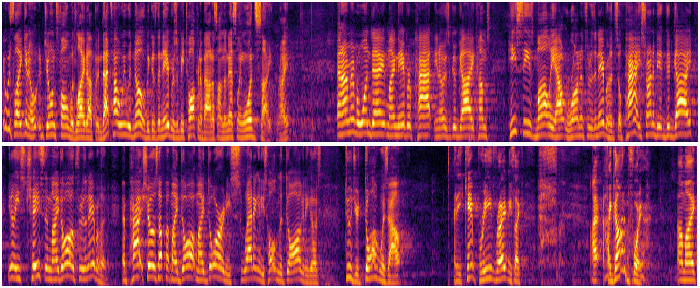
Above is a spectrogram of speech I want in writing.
It was like, you know, Joan's phone would light up, and that's how we would know because the neighbors would be talking about us on the Nestling Woods site, right? And I remember one day, my neighbor Pat, you know, he's a good guy, comes, he sees Molly out running through the neighborhood. So Pat, he's trying to be a good guy, you know, he's chasing my dog through the neighborhood. And Pat shows up at my, do- my door and he's sweating and he's holding the dog and he goes, Dude, your dog was out and he can't breathe, right? And he's like, I, I got him for you. I'm like,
